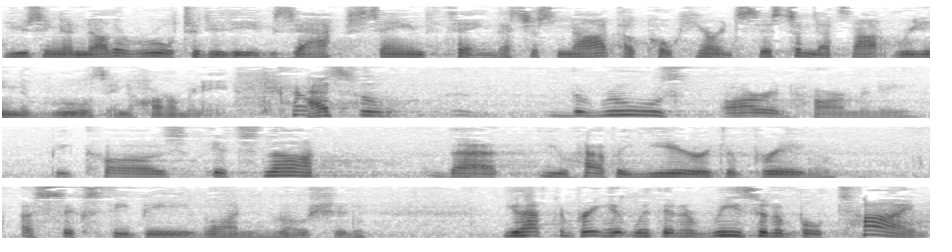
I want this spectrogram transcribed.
using another rule to do the exact same thing. That's just not a coherent system. That's not reading the rules in harmony. Counsel, As, the rules are in harmony because it's not that you have a year to bring a 60B1 motion. You have to bring it within a reasonable time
